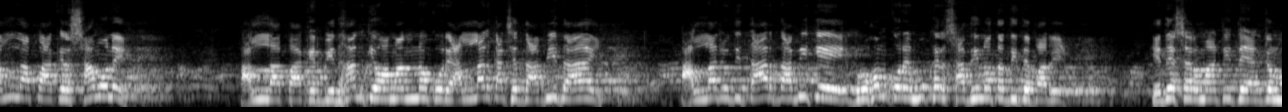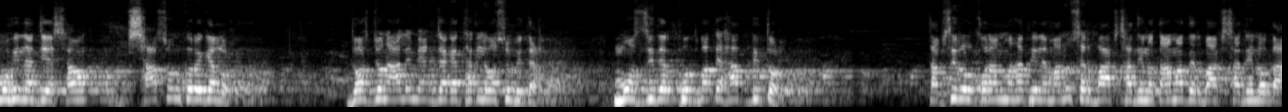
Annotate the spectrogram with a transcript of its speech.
আল্লাহ পাকের সামনে, আল্লাহ পাকের বিধানকে অমান্য করে আল্লাহর কাছে দাবি দেয়। আল্লাহ যদি তার দাবিকে গ্রহণ করে মুখের স্বাধীনতা দিতে পারে, এদেশের মাটিতে একজন মহিলা যে শাসন করে গেল, দশজন আলেম এক জায়গায় থাকলে অসুবিধা। মসজিদের খুদবাতে হাত দিত। তাফসিরুল কোরআন মাহফিলে মানুষের বাক স্বাধীনতা, আমাদের বাক স্বাধীনতা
